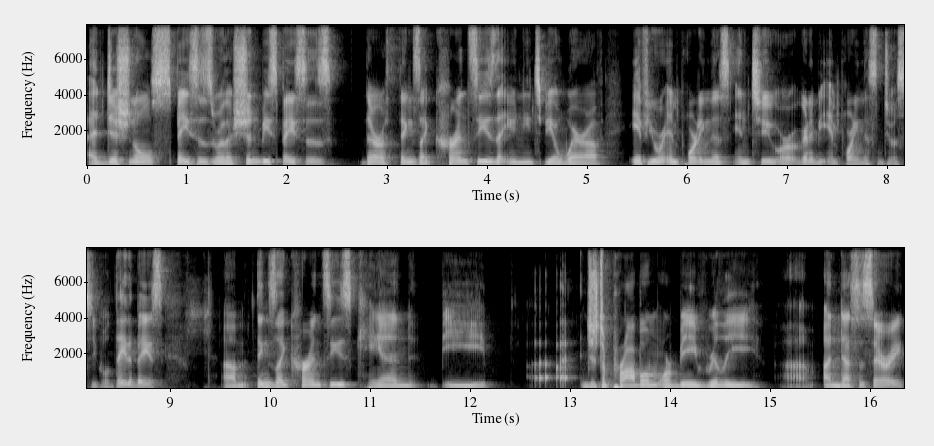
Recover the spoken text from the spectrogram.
additional spaces where there shouldn't be spaces. There are things like currencies that you need to be aware of if you were importing this into or going to be importing this into a SQL database. Um, things like currencies can be uh, just a problem or be really um, unnecessary.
